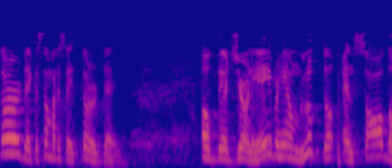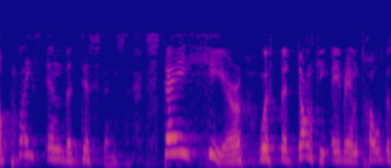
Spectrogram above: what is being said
third day, can somebody say third day? Of their journey, Abraham looked up and saw the place in the distance. Stay here with the donkey, Abraham told the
